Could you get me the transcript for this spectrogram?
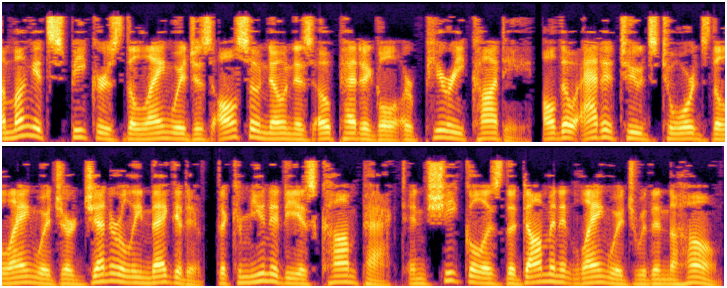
Among its speakers the language is also known as Opetigal or Piri Kati. Although attitudes towards the language are generally negative, the community is compact and Sheikgul is the dominant language within the home.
